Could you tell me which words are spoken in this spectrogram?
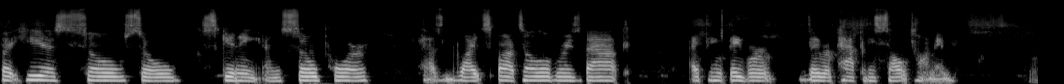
but he is so, so skinny and so poor. He has white spots all over his back. I think they were they were packing salt on him. Huh.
